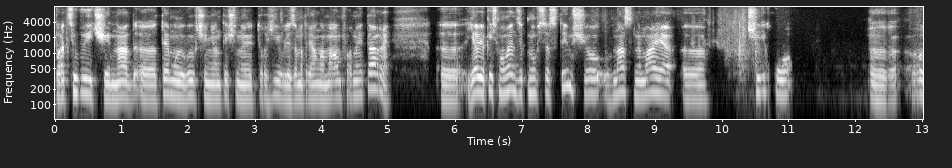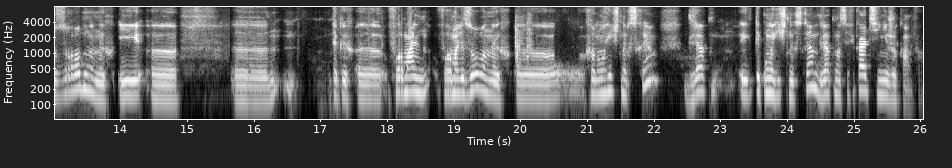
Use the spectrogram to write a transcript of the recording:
працюючи над е, темою вивчення античної торгівлі за матеріалами амфорної тари, е, я в якийсь момент зіткнувся з тим, що в нас немає е, чітко розроблених і таких формаль, формалізованих хронологічних схем для і типологічних схем для класифікації ніжок амфор.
